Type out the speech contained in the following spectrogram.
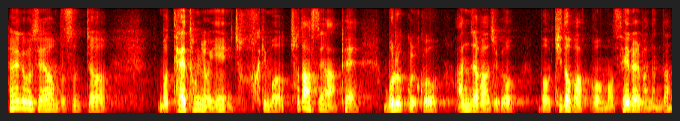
생각해 보세요. 무슨 저 뭐 대통령이 저기 뭐 초등학생 앞에 무릎 꿇고 앉아가지고 뭐 기도받고 뭐 세례를 받는다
